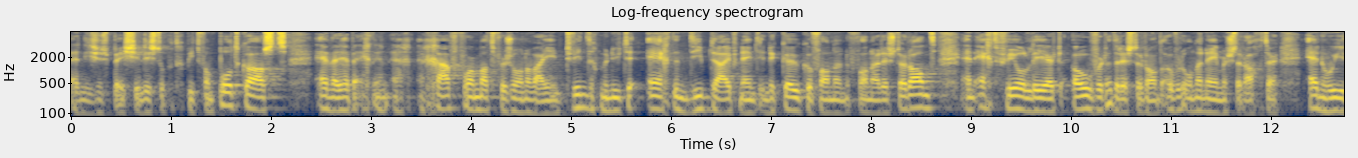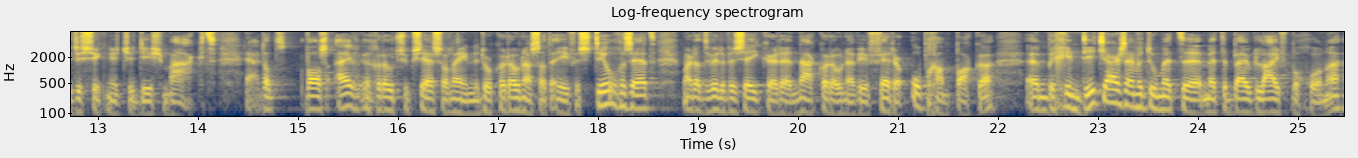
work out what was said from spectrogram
En die is een specialist op het gebied van podcasts. En we hebben echt een, een gaaf format verzonnen waar je in 20 minuten echt een deep dive neemt in de keuken van een, van een restaurant en echt veel leert over dat restaurant, over de ondernemers erachter en hoe je de signature dish maakt. Ja, dat was eigenlijk een groot succes, alleen door corona is dat even stilgezet, maar dat willen we zeker eh, na corona weer verder op gaan pakken. Ehm, begin dit jaar zijn we toen met, uh, met de Buik Live begonnen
